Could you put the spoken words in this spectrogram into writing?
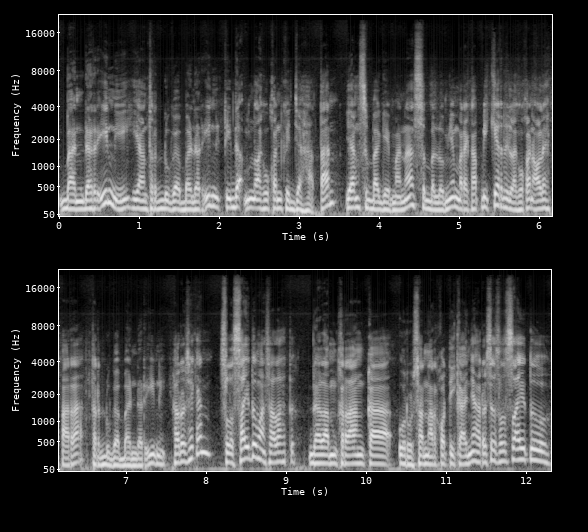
bandar ini, yang terduga bandar ini tidak melakukan kejahatan yang sebagaimana sebelumnya mereka pikir dilakukan oleh para terduga bandar ini. Harusnya kan selesai tuh masalah tuh. Dalam kerangka urusan narkotikanya harusnya selesai tuh.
